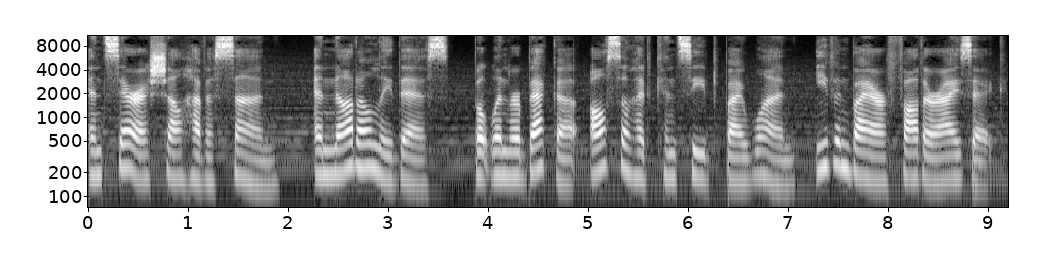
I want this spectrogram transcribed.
and Sarah shall have a son. And not only this, but when Rebekah also had conceived by one, even by our father Isaac,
